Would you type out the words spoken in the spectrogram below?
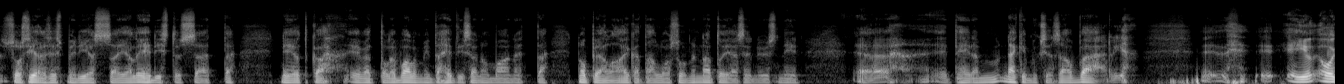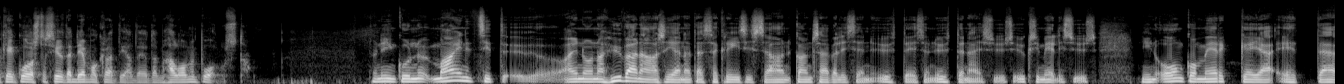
sosiaalisessa mediassa ja lehdistössä, että ne, jotka eivät ole valmiita heti sanomaan, että nopealla aikataululla Suomen NATO-jäsenyys, niin että heidän näkemyksensä on vääriä. Ei oikein kuulosta siltä demokratialta, jota me haluamme puolustaa. No niin kuin mainitsit, ainoana hyvänä asiana tässä kriisissä on kansainvälisen yhteisön yhtenäisyys, yksimielisyys, niin onko merkkejä, että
